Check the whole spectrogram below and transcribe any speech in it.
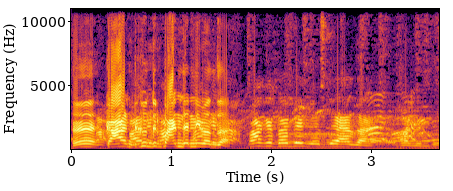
হ্যাঁ কারেন্ট কিন্তু পানি দেন নিবান যা ফাঁকে তো দেখে যায় ফাঁকে তো।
